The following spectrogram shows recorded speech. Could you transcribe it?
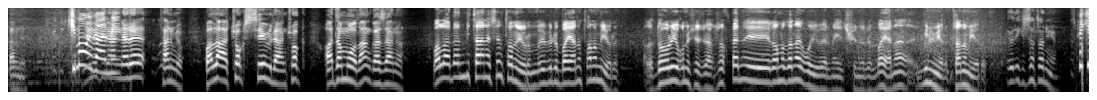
tanımıyorum. Kime oy vermeyi? girenleri tanımıyorum. Vallahi çok sevilen, çok adamı olan kazanı. Vallahi ben bir tanesini tanıyorum, öbürü bayanı tanımıyorum. Vallahi Doğruyu konuşacaksak ben e, Ramazan'a oy vermeyi düşünüyorum. Bayana bilmiyorum, tanımıyorum. Evet ikisini tanıyorum. Peki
